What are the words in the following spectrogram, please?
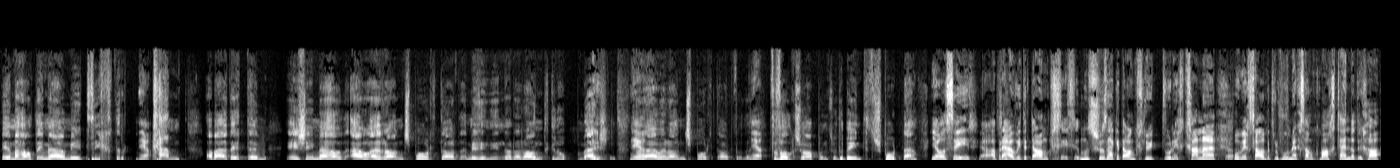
weil man halt immer auch mehr Gesichter ja. kennt. Aber auch dort, ähm, ist immer halt auch eine Randsportart. Wir sind nicht nur eine Randgruppe meistens, ja. sondern auch eine Randsportart, oder? Ja. Verfolgst du ab und zu den Behindertensport auch? Ja, sehr. Ja, aber so. auch wieder dank, ich muss schon sagen, dank Leuten, die ich kenne, ja. die mich selber darauf aufmerksam gemacht haben. Oder ich habe,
